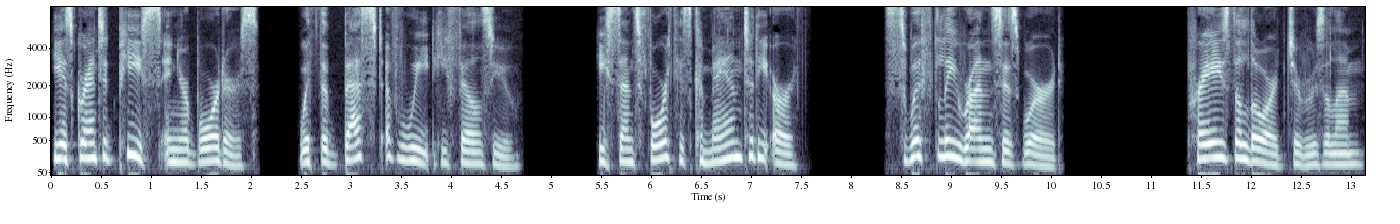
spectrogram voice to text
He has granted peace in your borders. With the best of wheat, he fills you. He sends forth his command to the earth. Swiftly runs his word. Praise the Lord, Jerusalem.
